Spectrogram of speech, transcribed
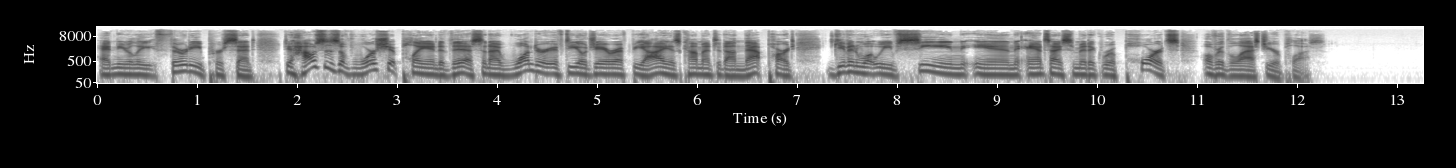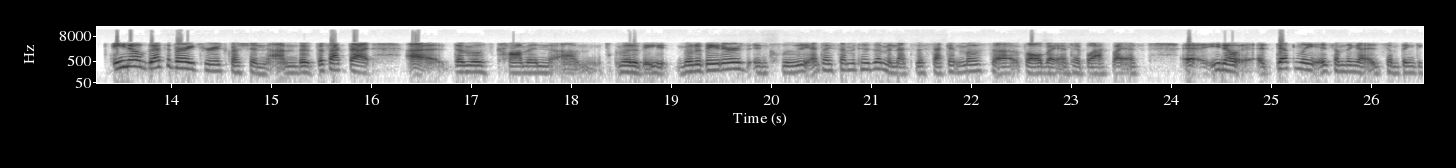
at nearly 30 percent. Do houses of worship play into this? And I wonder if DOJ or FBI has commented on that part, given what we've seen in anti-Semitic reports over the last year plus. You know, that's a very curious question. Um, the, the fact that uh, the most common um, motivate, motivators include anti-Semitism, and that's the second most, uh, followed by anti-black bias. Uh, you know, it definitely is something that is something to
